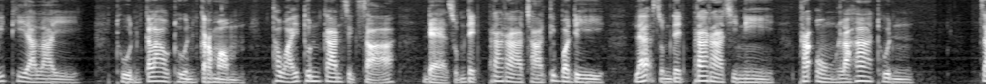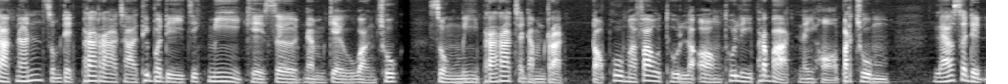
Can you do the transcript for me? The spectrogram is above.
วิทยาลัย ทูลเกล้าทูลกระหม่อม ถวายทุนการศึกษา แด่สมเด็จพระราชาธิบดี และสมเด็จพระราชินี ระองค์ละห้าทุน จากนั้นสมเด็จพระราชาธิบดีจิกมี่เคเซอร์นำเกลวังชุกทรงมีพระราชดำรัสต่อผู้มาเฝ้าทูลละอองธุลีพระบาทในหอประชุม แล้วเสด็จ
